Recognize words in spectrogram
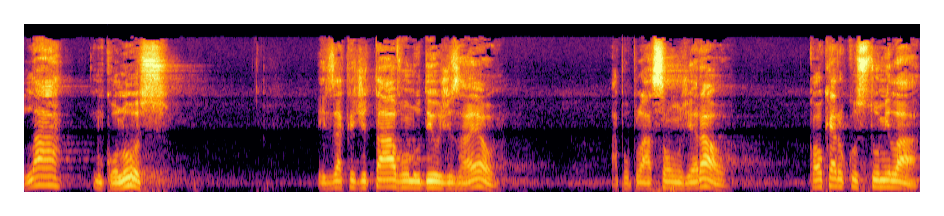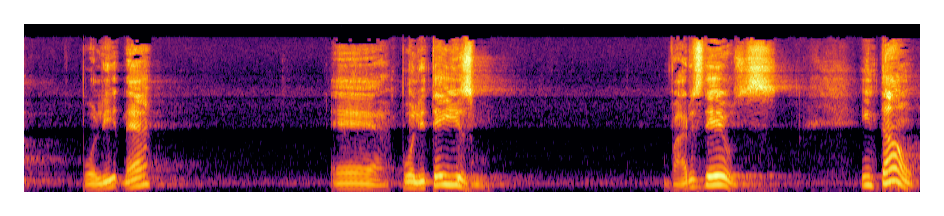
Lá em Colosso, eles acreditavam no Deus de Israel, a população geral. Qual era o costume lá? Poli, né? É, politeísmo. Vários deuses. Então,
